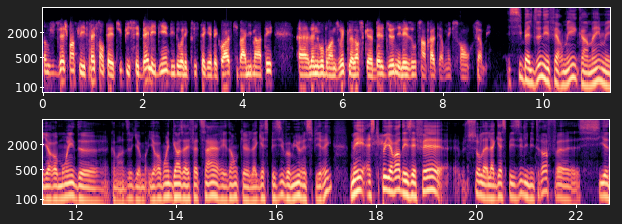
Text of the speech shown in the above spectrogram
comme je disais, je pense que les faits sont têtus, puis c'est bel et bien de l'hydroélectricité québécoise qui va alimenter euh, le Nouveau-Brunswick lorsque Belle-Dune et les autres centrales thermiques seront fermées. Si Belle-Dune est fermée, quand même, il y aura moins de comment dire, il y aura moins de gaz à effet de serre et donc euh, la Gaspésie va mieux respirer. Mais est-ce qu'il peut y avoir des effets euh, sur la, Gaspésie limitrophe s'il y a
